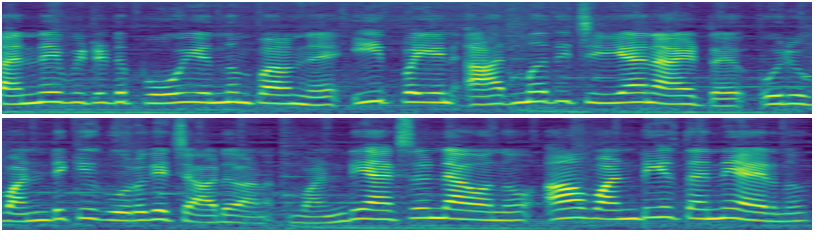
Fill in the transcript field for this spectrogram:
തന്നെ വിട്ടിട്ട് പോയി എന്നും പറഞ്ഞ് ഈ പയ്യൻ ആത്മഹത്യ ചെയ്യാനായിട്ട് ഒരു വണ്ടിക്ക് കുറുകെ ചാടുകയാണ് വണ്ടി ആക്സിഡന്റ് ആവുന്നു. ആ വണ്ടിയിൽ തന്നെയായിരുന്നു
